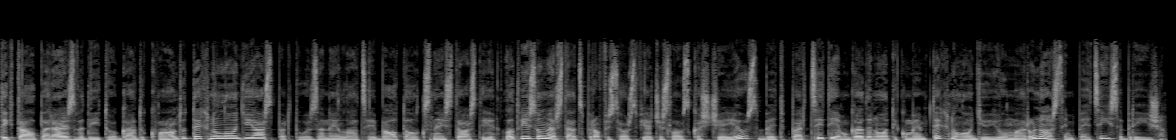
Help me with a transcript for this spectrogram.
Tik tālu par aizvadīto gadu kvantu tehnoloģijās, par to Zanē Lācijai Baltalksnē stāstīja Latvijas Universitātes profesors Vjačeslavs Kašķējevs, bet par citiem gada notikumiem tehnoloģiju jomā runāsim pēc īsa brīža.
